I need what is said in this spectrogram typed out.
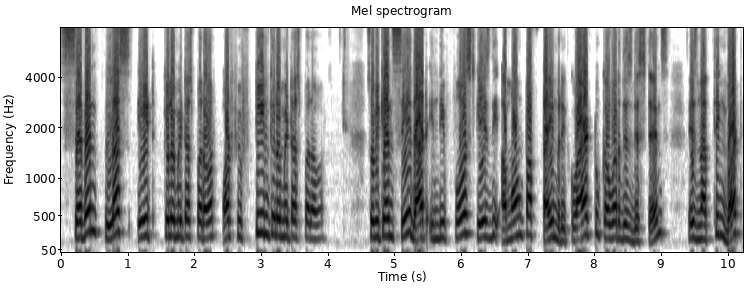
7 plus 8 kilometers per hour or 15 kilometers per hour. So we can say that in the first case, the amount of time required to cover this distance is nothing but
